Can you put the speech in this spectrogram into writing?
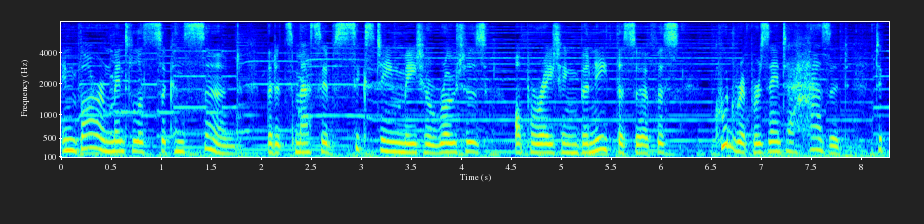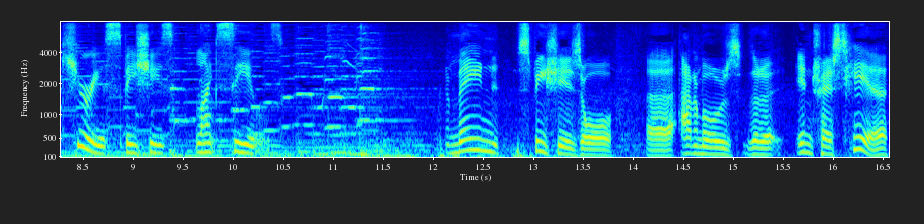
environmentalists are concerned that its massive 16 metre rotors operating beneath the surface could represent a hazard to curious species like seals. The main species or uh, animals that are interest here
